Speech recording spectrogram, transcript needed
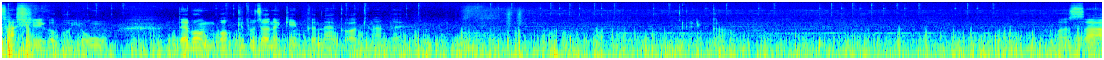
사실 이거 뭐 용 네 번 먹기도 전에 게임 끝날 것 같긴 한데. 그러니까. 한번 싹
